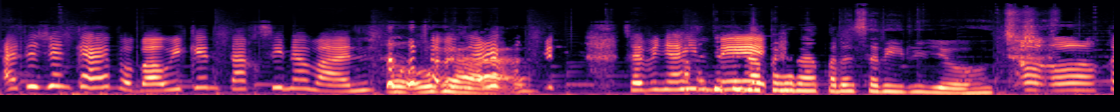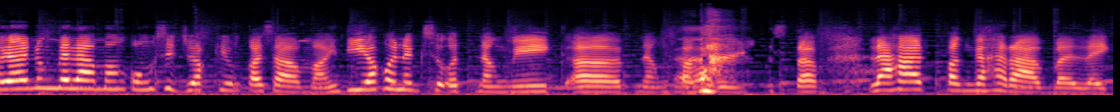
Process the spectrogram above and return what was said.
ate Jen, kaya pa ba? We can taxi naman. Oo sabi, nga. sabi niya, Hindi hindi. pinapahirapan ang sarili nyo. Oo. Kaya nung nalaman kong si Jack yung kasama, hindi ako nagsuot ng makeup, ng pang stuff. Lahat panggaharaba, like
